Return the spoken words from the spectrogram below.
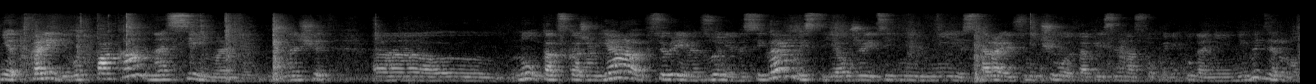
Нет, коллеги, вот пока на сей момент, значит, э, ну, так скажем, я все время в зоне досягаемости, я уже эти дни не стараюсь ничего, так если нас только никуда не, не выдернут,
